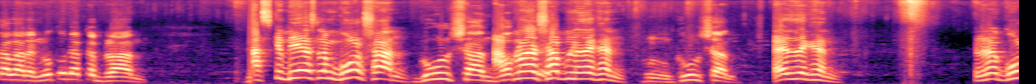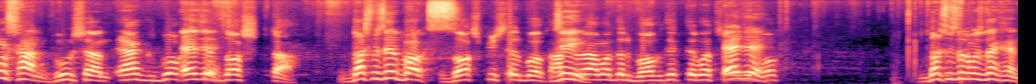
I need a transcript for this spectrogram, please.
কালারের নতুন একটা ব্র্যান্ড আজকে নিয়ে আসলাম গোলশান। গুলশান আপনারা সামনে দেখেন। গুলশান। এই দেখেন এটা গোলশান। গুলশান এক বক্স এই যে। দশটা। দশ পিসের বক্স। দশ পিসের বক্স। আপনারা আমাদের বক্স দেখতে পাচ্ছেন এই যে। দশ পিসের বক্স দেখেন।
